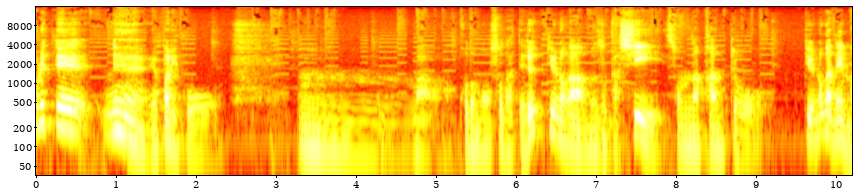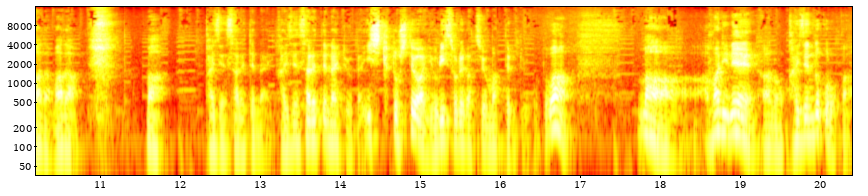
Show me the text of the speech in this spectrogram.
こ。れってね、やっぱりこう、うん、まあ、子供を育てるっていうのが難しいそんな環境っていうのがねまだまだまあ改善されてない改善されてないというか意識としてはよりそれが強まってるということはまああまりねあの改善どころか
